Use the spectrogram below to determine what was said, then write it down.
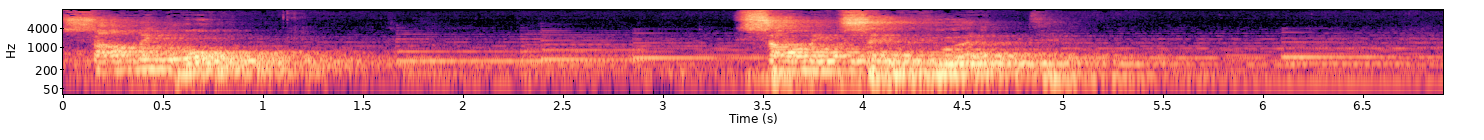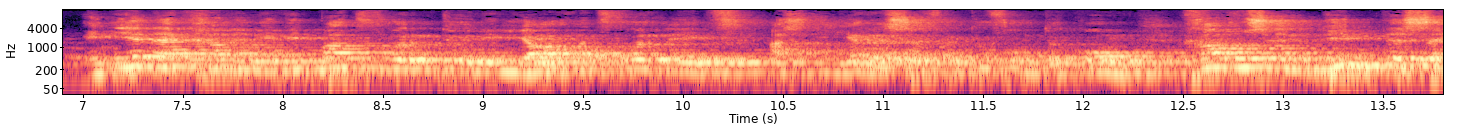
saam met hom saam met sy woord. En een ek gaan in hierdie pad vorentoe in die jaar wat voorlê as die Here se vertoef om te kom, gaan ons in diepte sy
